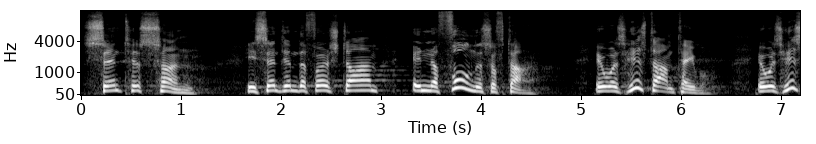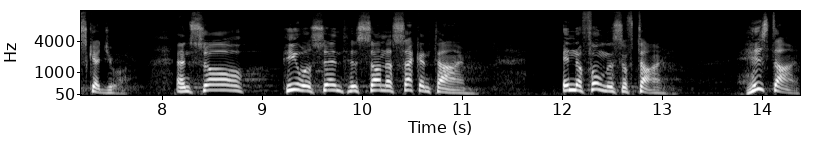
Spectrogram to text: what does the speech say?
sent his son, he sent him the first time in the fullness of time. It was his timetable, it was his schedule. And so he will send his son a second time in the fullness of time his time.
